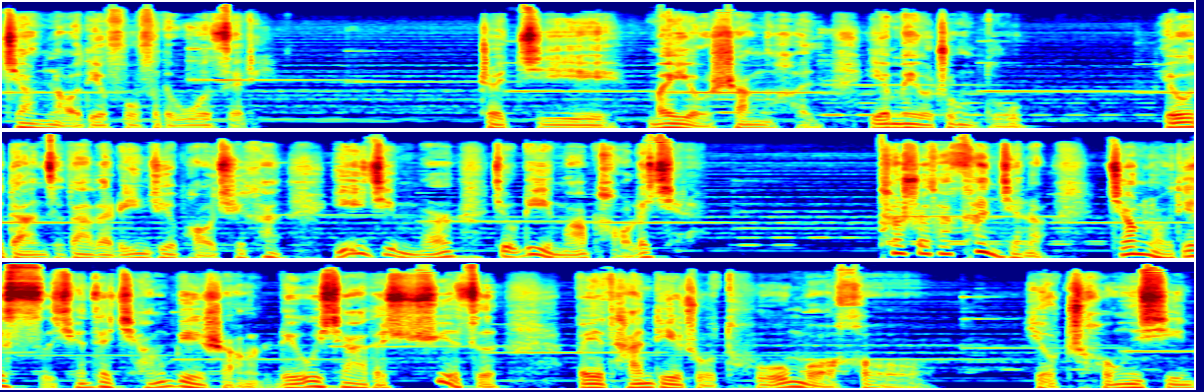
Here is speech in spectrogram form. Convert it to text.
姜老爹夫妇的屋子里。这鸡没有伤痕，也没有中毒。有胆子大的邻居跑去看，一进门就立马跑了起来。他说他看见了姜老爹死前在墙壁上留下的血渍，被谭地主涂抹后，又重新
